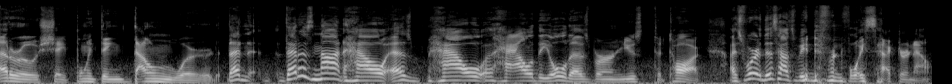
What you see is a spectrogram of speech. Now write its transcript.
arrow shape pointing downward. That that is not how as how how the old Esbern used to talk. I swear this has to be a different voice actor now.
